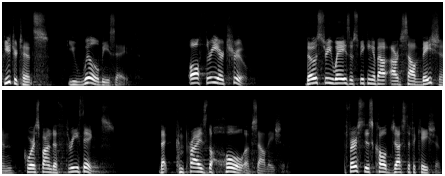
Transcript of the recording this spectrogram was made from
future tense, you will be saved. All three are true. Those three ways of speaking about our salvation correspond to three things that comprise the whole of salvation. The first is called justification.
